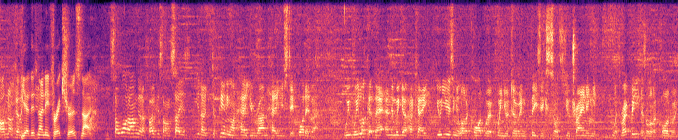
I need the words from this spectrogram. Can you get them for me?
I'm not going to. Yeah, there's no need for extras, no. So what I'm going to focus on, say, is, you know, depending on how you run, how you step, whatever, we, we look at that and then we go, okay, you're using a lot of quad work when you're doing these exercises. You're training with rugby is a lot of quad work.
